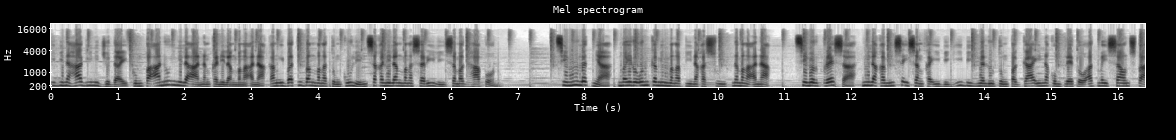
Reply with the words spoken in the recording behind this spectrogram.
ibinahagi ni Juday kung paano inilaan ng kanilang mga anak ang iba't ibang mga tungkulin sa kanilang mga sarili sa maghapon. Sinulat niya, mayroon kaming mga pinaka-sweet na mga anak. Sinurpresa, nila kami sa isang kaibig-ibig na lutong pagkain na kumpleto at may sounds pa,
